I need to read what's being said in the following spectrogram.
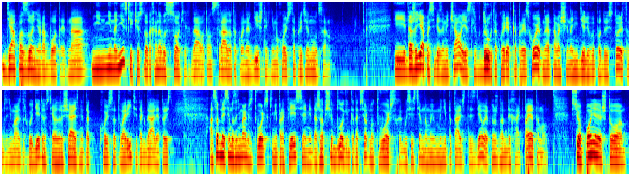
диапазоне работает, на, не, не на низких частотах, а на высоких, да, вот он сразу такой энергичный, к нему хочется притянуться. И даже я по себе замечал, если вдруг такое редко происходит, но я там вообще на неделю выпаду из сторис, там занимаюсь другой деятельностью, я возвращаюсь, мне так хочется творить и так далее. То есть Особенно если мы занимаемся творческими профессиями, даже вообще блогинг это все равно творчество, как бы системно мы, мы не пытались это сделать, нужно отдыхать. Поэтому все, поняли, что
